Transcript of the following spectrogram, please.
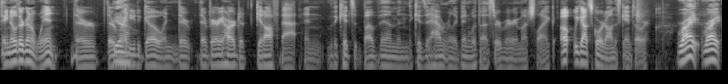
they know they're gonna win. They're they're Yeah. ready to go, and they're they're very hard to get off that. And the kids above them and the kids that haven't really been with us are very much like, oh, we got scored on. This game's over. Right, right.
